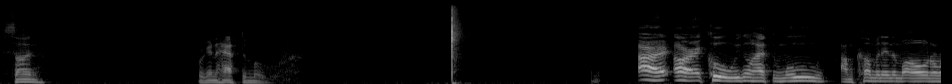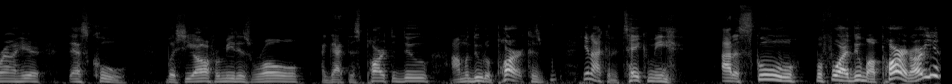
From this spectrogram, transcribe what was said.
son, we're going to have to move. All right, all right, cool. We're going to have to move. I'm coming into my own around here. That's cool. But she offered me this role. I got this part to do. I'm going to do the part because you're not going to take me out of school before I do my part, are you?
